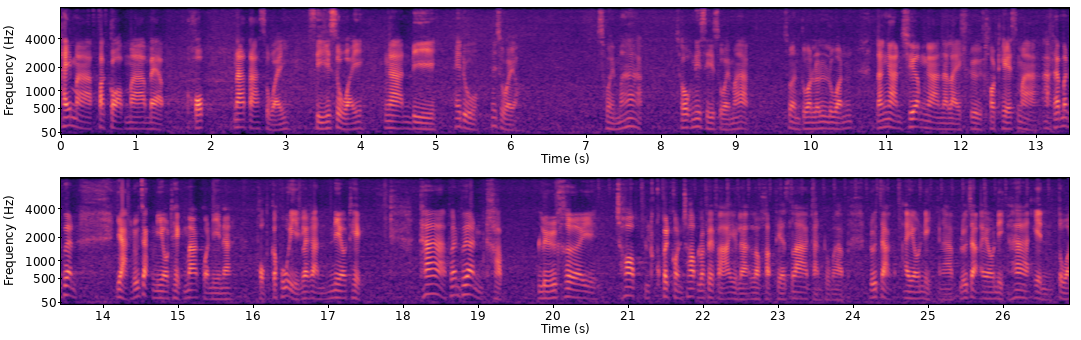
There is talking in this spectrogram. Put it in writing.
ให้มาประกอบมาแบบครบ หน้าตาสวย สีสวย งานดีให้ดูไม่สวยเหรอสวยมาก โชคนี่สีสวยมาก ส่วนตัวล้วนๆ แล้วงานเชื่อมงานอะไรคือเขาเทสมาอะถ้าเพื่อนๆ อยากรู้จัก n e o t e c h มากกว่านี้นะ ผมก็พูดอีกแล้วกัน n e o t e c h ถ้าเพื่อนๆขับหรือเคยชอบเป็นคนชอบรถไฟฟ้าอยู่แล้ว เราขับเทสลากันถูกไหมครับ รู้จัก Ionic นะครับ รู้จัก Ionic 5N ตัว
